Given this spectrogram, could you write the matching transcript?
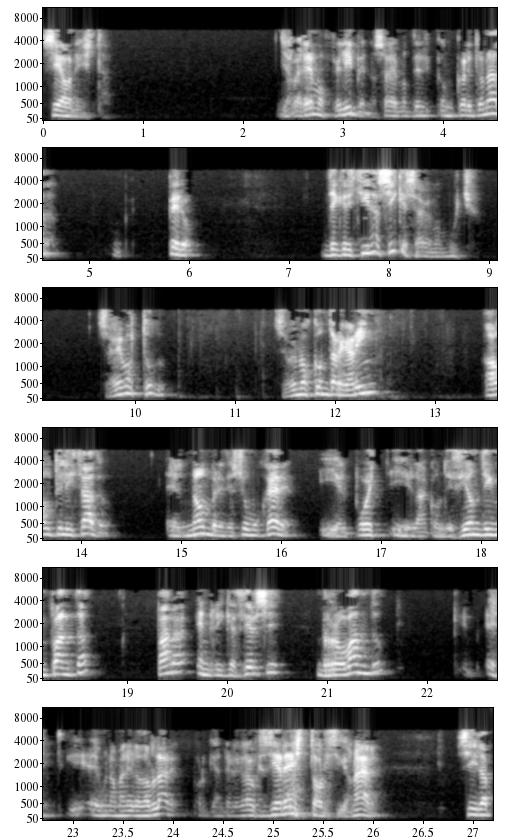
sea honesta? Ya veremos, Felipe, no sabemos del concreto nada. Pero de Cristina sí que sabemos mucho. Sabemos todo. Sabemos que Dargarín ha utilizado el nombre de su mujer y, el y la condición de infanta para enriquecerse robando. Es, una manera de hablar, porque en realidad lo que se era extorsionar. Si la,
